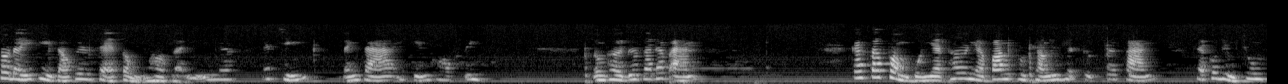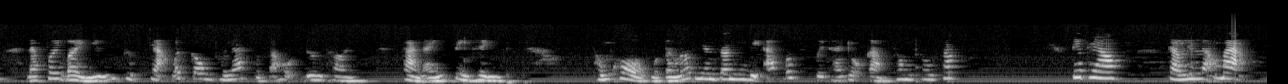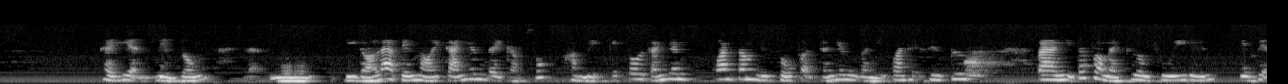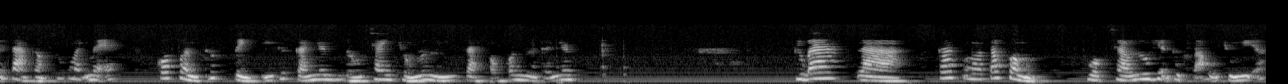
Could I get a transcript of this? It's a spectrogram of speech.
sau đấy thì giáo viên sẽ tổng hợp lại những ờ, nét chính đánh giá ý kiến của học sinh đồng thời đưa ra đáp án các tác phẩm của nhà thơ nhà văn thuộc trào lưu hiện thực phê phán sẽ có điểm chung là phơi bày những thực trạng bất công thối nát của xã hội đương thời phản ánh tình hình thống khổ của tầng lớp nhân dân bị áp bức với thái độ cảm thông sâu sắc. Tiếp theo, trào lưu lãng mạn thể hiện điểm giống vì đó là tiếng nói cá nhân đầy cảm xúc khẳng định cái tôi cá nhân quan tâm đến số phận cá nhân và những quan hệ riêng tư. Và những tác phẩm này thường chú ý đến việc diễn tả cảm xúc mạnh mẽ có phần thức tỉnh ý thức cá nhân đấu tranh chống luân lý giải phóng con người cá nhân. Thứ ba là các ờ, tác phẩm thuộc trào lưu hiện thực xã hội chủ nghĩa.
